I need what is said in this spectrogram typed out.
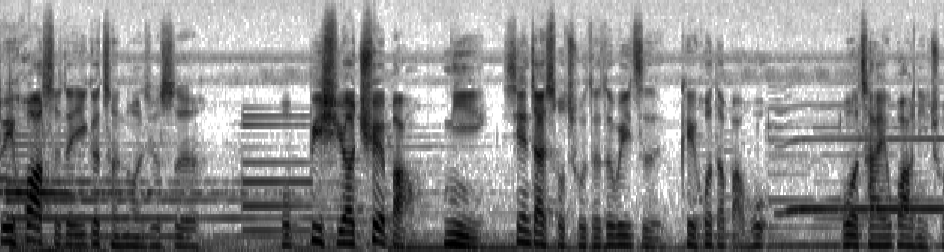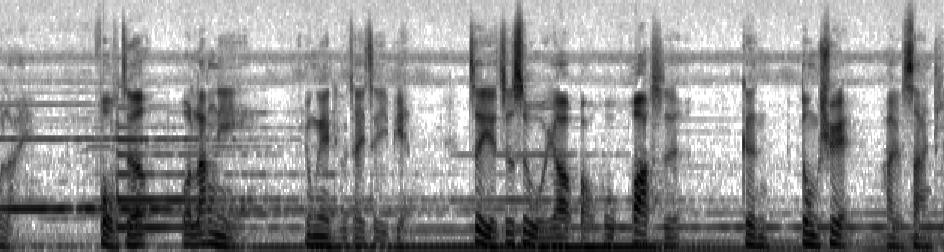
对化石的一个承诺就是，我必须要确保你现在所处的这位置可以获得保护，我才挖你出来，否则我让你永远留在这一边。这也就是我要保护化石、跟洞穴还有山体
